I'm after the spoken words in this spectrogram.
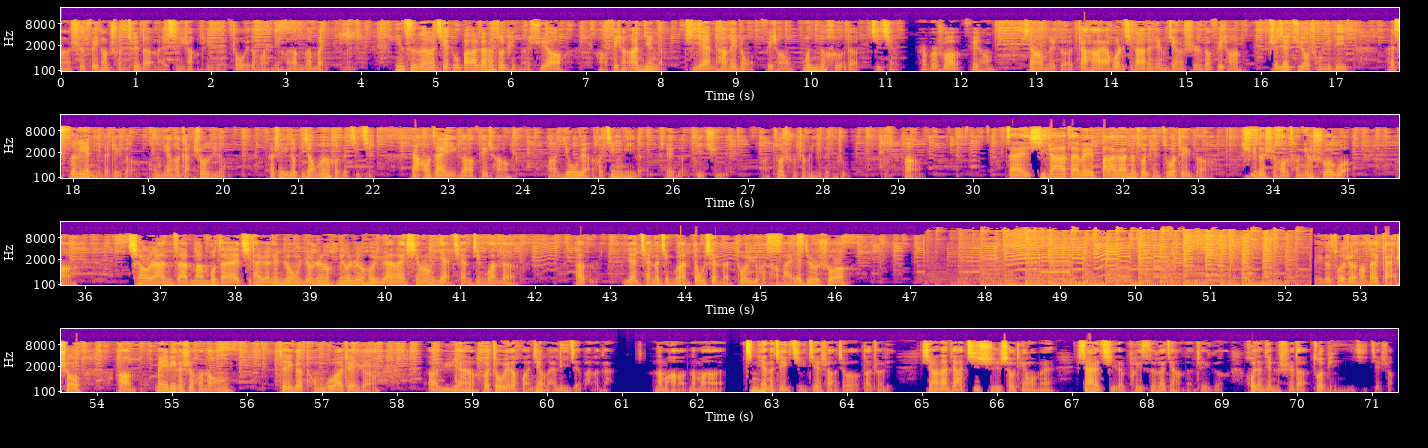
啊是非常纯粹的来欣赏这个周围的环境和他们的美。因此呢，解读巴拉干的作品呢，需要啊非常安静的体验他那种非常温和的激情。而不是说非常像那个扎哈呀或者其他的那种建筑师都非常直接具有冲击力，来撕裂你的这个空间和感受的这种，它是一个比较温和的激情，然后在一个非常啊悠远和静谧的这个地区啊做出这么一个建筑啊，在西扎在为巴拉干的作品做这个去的时候曾经说过啊。悄然在漫步在其他园林中，有任何没有任何语言来形容眼前景观的，呃，眼前的景观都显得多余和苍白。也就是说，这个作者能在感受啊魅力的时候，能这个通过这个呃语言和周围的环境来理解巴拉干。那么好，那么今天的这一期介绍就到这里。希望大家继续收听我们下一期的普利斯克奖的这个获奖建筑师的作品以及介绍。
